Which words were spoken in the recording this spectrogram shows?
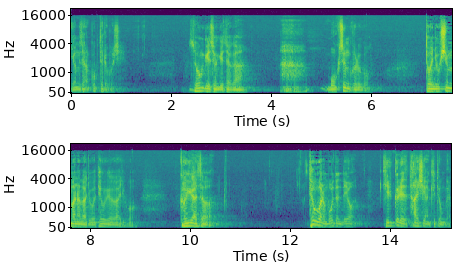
영상을 꼭 들어보세요. 송기 선교사가 아, 목숨 걸고 돈 60만 원 가지고 태국에 가가지고 거기 가서 태국 가는 못 온데요. 길거리에서 5시간 기도한 거예요.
